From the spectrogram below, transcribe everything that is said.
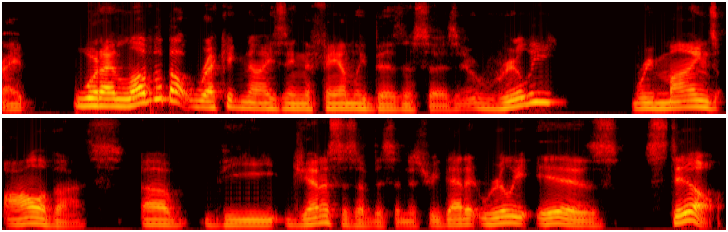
Right. What I love about recognizing the family businesses, it really reminds all of us of the genesis of this industry that it really is still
